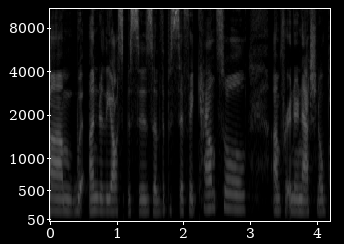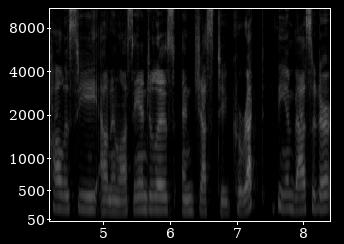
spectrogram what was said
um, w- under the auspices of the Pacific Council um, for International Policy out in Los Angeles. And just to correct the ambassador,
